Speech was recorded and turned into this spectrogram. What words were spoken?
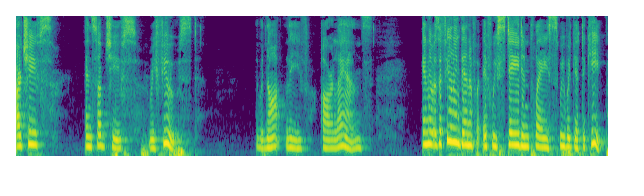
Our chiefs and sub chiefs refused. They would not leave our lands. And there was a feeling then if, if we stayed in place, we would get to keep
